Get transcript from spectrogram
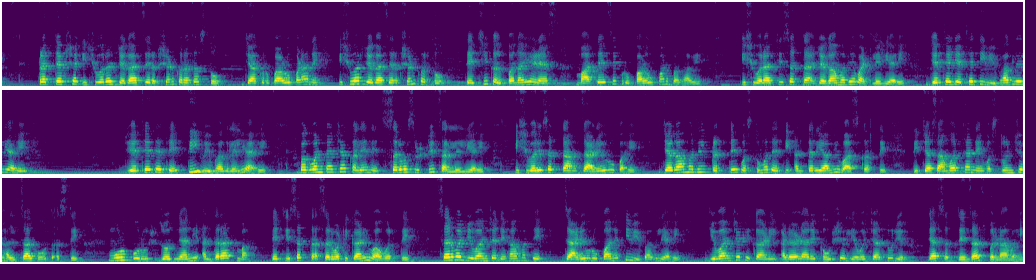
प्रत्यक्ष ईश्वरच जगाचे रक्षण करत असतो. ज्या कृपाळूपणाने ईश्वर जगाचे रक्षण करतो त्याची कल्पना येण्यास मातेचे कृपाळूपण बघावे. ईश्वराची सत्ता जगामध्ये वाटलेली आहे. जेथे जेथे ती विभागलेली आहे जेथे तेथे ती विभागलेली आहे. भगवंताच्या कलेनेच सर्व सृष्टी चाललेली आहे. ईश्वरी सत्ता जाणीवरूप आहे. जगामधील प्रत्येक वस्तूमध्ये ती अंतर्यामी वास करते. तिच्या सामर्थ्याने वस्तूंची हालचाल होत असते. मूळ पुरुष जो ज्ञानी अंतरात्मा त्याची सत्ता सर्व ठिकाणी वावरते. सर्व जीवांच्या देहामध्ये जाणीव रूपाने ती विभागली आहे. जीवांच्या ठिकाणी आढळणारे कौशल्य व चातुर्य त्या सत्तेचाच परिणाम आहे.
